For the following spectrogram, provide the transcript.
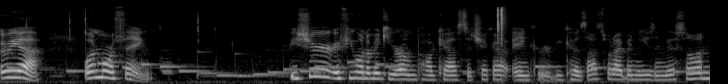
Oh, yeah, one more thing. Be sure, if you want to make your own podcast, to check out Anchor because that's what I've been using this on.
